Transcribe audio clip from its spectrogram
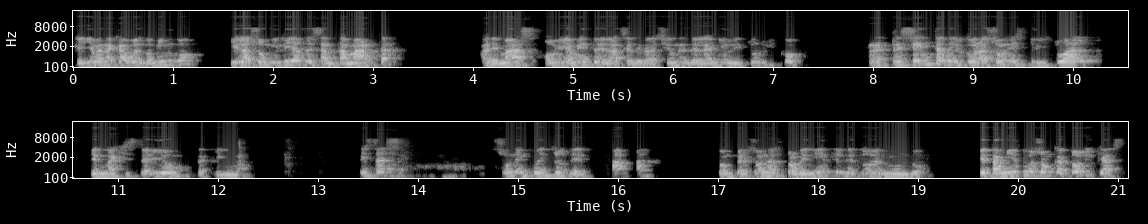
que llevan a cabo el domingo, y las homilías de Santa Marta, además, obviamente, de las celebraciones del año litúrgico, representan el corazón espiritual del magisterio petrino. Estas son encuentros del Papa con personas provenientes de todo el mundo, que también no son católicas,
